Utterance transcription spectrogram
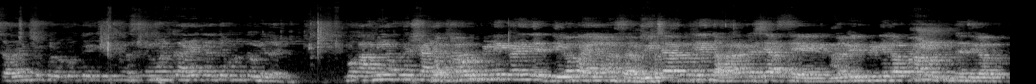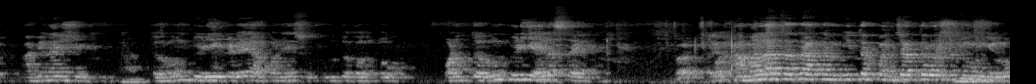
सरांची प्रकृती नसल्यामुळे कार्यकर्ते पण कमी झाले. मग आम्ही आपल्या शाळेत तरुण पिढीकडे दिलं पाहिजे ना सर. विचाराची धारा कशी असते? नवीन पिढीला पण आपण दिलं. अविनाशी तरुण पिढीकडे आपण हे सुपूर्द करतो. पण तरुण पिढी यायलाच तयार नाही. आम्हालाच आता आता मी तर पंच्याहत्तर वर्षाचं होऊन गेलो.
